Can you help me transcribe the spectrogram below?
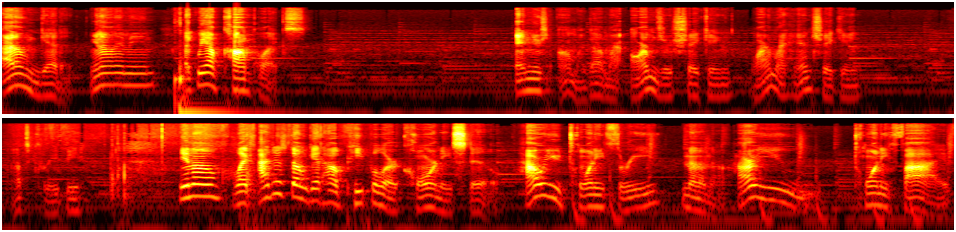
I don't get it. You know what I mean? Like, we have Complex. And you're... Oh my god, my arms are shaking. Why are my hands shaking? That's creepy. You know, like, I just don't get how people are corny still. How are you 23? No, no, no. How are you 25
